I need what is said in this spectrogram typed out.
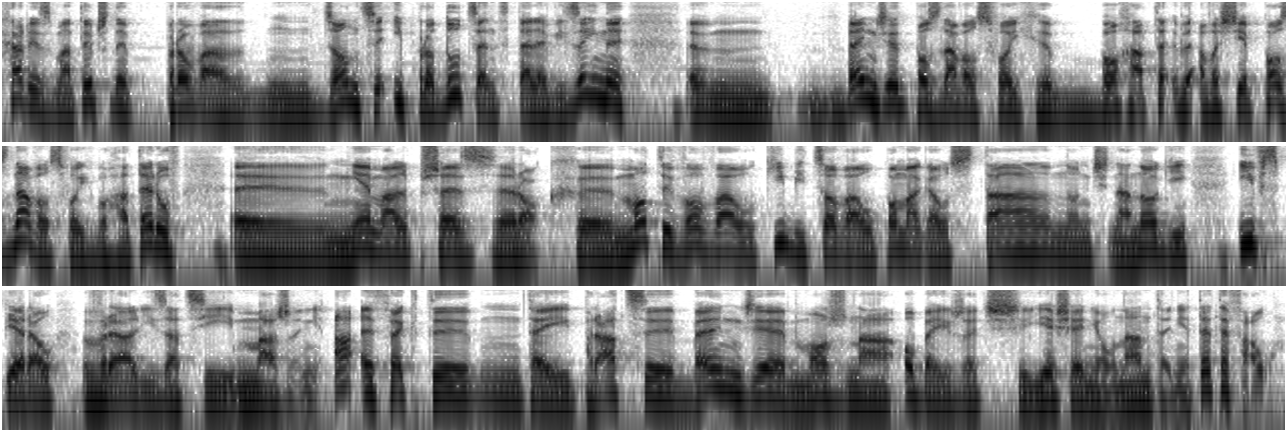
charyzmatyczny prowadzący i producent telewizyjny będzie poznawał swoich bohaterów, a właściwie poznawał swoich bohaterów niemal przez rok. Motywował, kibicował, pomagał stanąć na nogi i wspierał w realizacji marzeń. A efekty tej pracy będzie można obejrzeć jesienią na antenie TTV.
